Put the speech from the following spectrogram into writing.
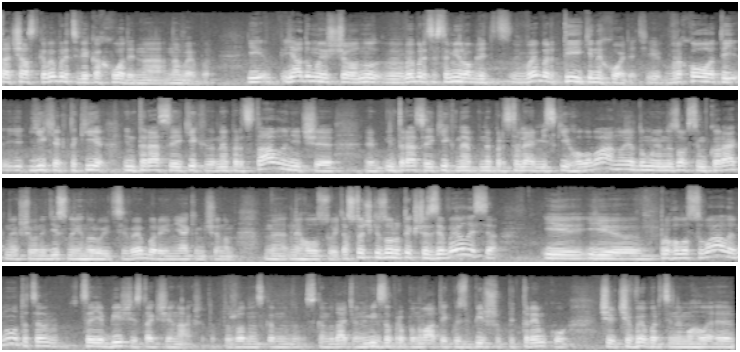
та частка виборців, яка ходить на, на вибори. І я думаю, що ну виборці самі роблять вибір, ті, які не ходять, і враховувати їх як такі інтереси, яких не представлені, чи інтереси, яких не, не представляє міський голова. Ну я думаю, не зовсім коректно, якщо вони дійсно ігнорують ці вибори і ніяким чином не, не голосують. А з точки зору тих, що з'явилися. І, і проголосували, ну то це, це є більшість так чи інакше. Тобто жоден з кан- кандидатів не міг запропонувати якусь більшу підтримку, чи, чи виборці не могли е,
